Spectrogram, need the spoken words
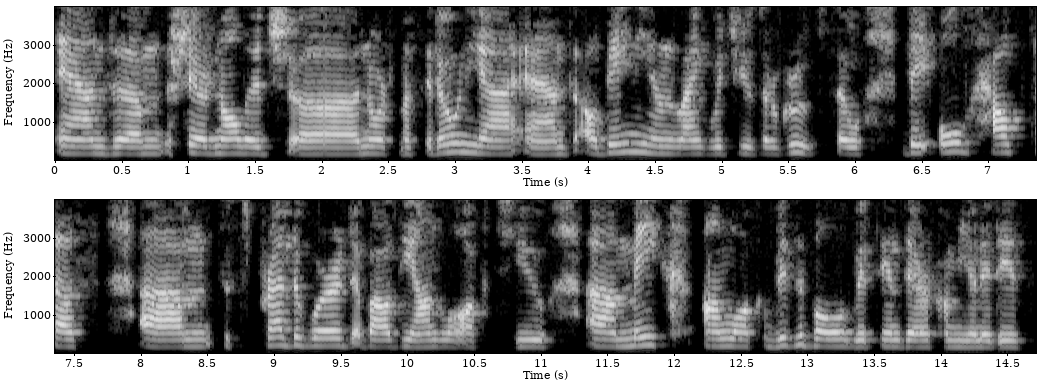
and um, shared knowledge uh, North Macedonia and Language user groups. So they all helped us um, to spread the word about the unlock, to uh, make unlock visible within their communities,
